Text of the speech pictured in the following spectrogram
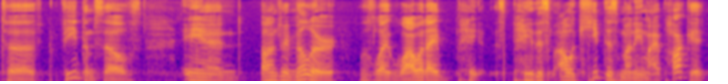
to feed themselves, and Andre Miller was like, "Why would I pay pay this? I would keep this money in my pocket,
